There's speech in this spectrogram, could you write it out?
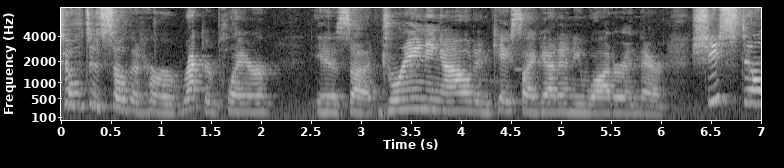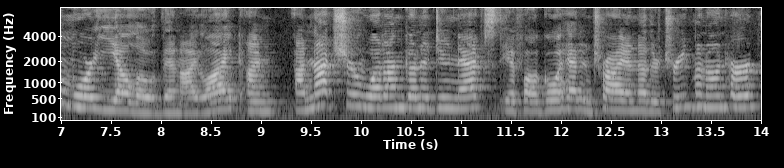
tilted so that her record player is uh, draining out in case I got any water in there. She's still more yellow than I like. I'm, I'm not sure what I'm gonna do next, if I'll go ahead and try another treatment on her.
